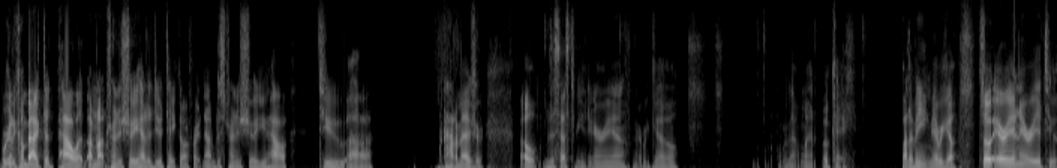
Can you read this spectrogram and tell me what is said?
We're going to come back to palette. I'm not trying to show you how to do a takeoff right now. I'm just trying to show you how to uh, how to measure. Oh, this has to be an area. There we go. Where that went. Okay, Bada bing, there we go. So area and area two.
